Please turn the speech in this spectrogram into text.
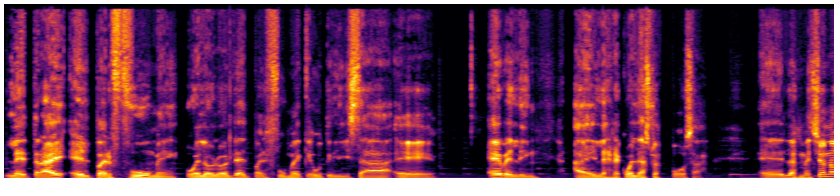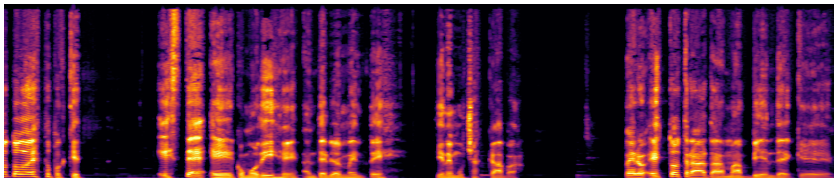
le trae el perfume o el olor del perfume que utiliza eh, Evelyn. Ahí le recuerda a su esposa. Eh, les menciono todo esto porque este, eh, como dije anteriormente, tiene muchas capas. Pero esto trata más bien de que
